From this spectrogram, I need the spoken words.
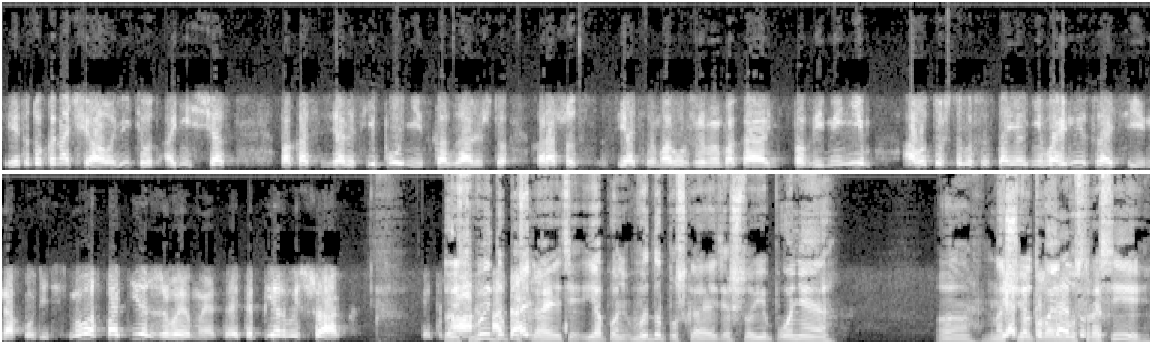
И это только начало. Видите, вот они сейчас пока взяли с Японии и сказали, что хорошо, с ядерным оружием мы пока повременим, а вот то, что вы в состоянии войны с Россией находитесь, мы вас поддерживаем это. Это первый шаг. Это, то есть а, вы а допускаете, дальше... я понял, вы допускаете, что Япония э, начнет войну с Россией?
